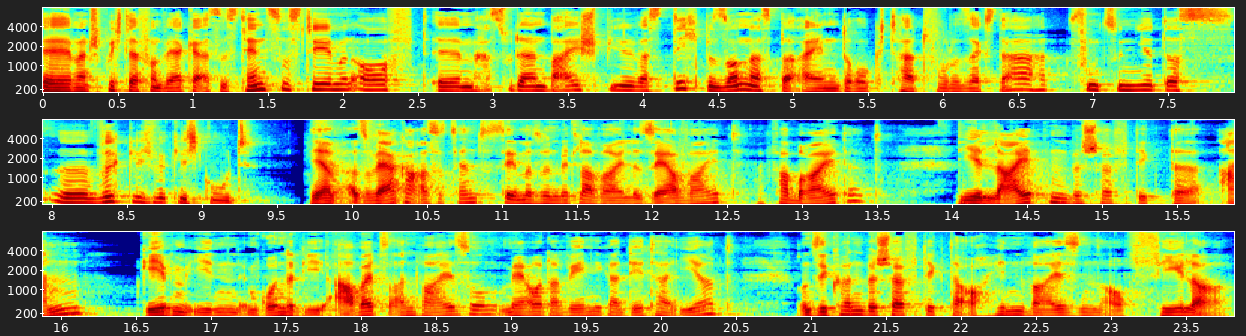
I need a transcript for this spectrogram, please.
Äh, man spricht da von Werkeassistenzsystemen oft. Ähm, hast du da ein Beispiel, was dich besonders beeindruckt hat, wo du sagst, da hat, funktioniert das äh, wirklich, wirklich gut? Ja, also Werkeassistenzsysteme sind mittlerweile sehr weit verbreitet. Die leiten Beschäftigte an, geben ihnen im Grunde die Arbeitsanweisung mehr oder weniger detailliert und sie können Beschäftigte auch hinweisen auf Fehler,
